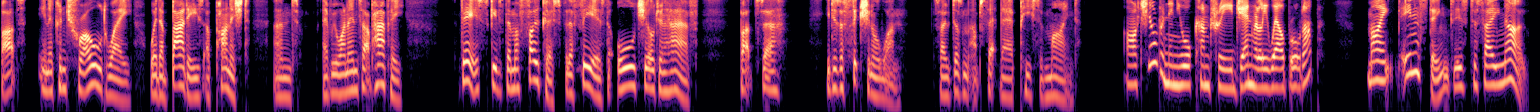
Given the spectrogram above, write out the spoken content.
but in a controlled way where the baddies are punished and everyone ends up happy. This gives them a focus for the fears that all children have, but uh, it is a fictional one, so it doesn't upset their peace of mind. Are children in your country generally well brought up? My instinct is to say no,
